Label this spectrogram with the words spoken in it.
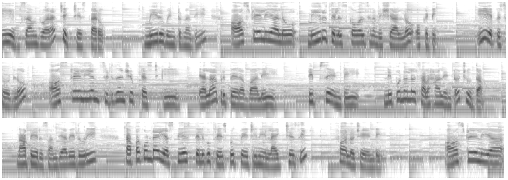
ఈ ఎగ్జామ్ ద్వారా చెక్ చేస్తారు. మీరు వింటున్నది ఆస్ట్రేలియాలో మీరు తెలుసుకోవాల్సిన విషయాల్లో ఒకటి. ఈ ఎపిసోడ్లో ఆస్ట్రేలియన్ సిటిజన్షిప్ టెస్ట్కి ఎలా ప్రిపేర్ అవ్వాలి? టిప్స్ ఏంటి? నిపుణుల సలహాలేంటో చూద్దాం. నా పేరు సంధ్యావేదూరి తప్పకుండా ఎస్పీఎస్ తెలుగు ఫేస్బుక్ పేజీని లైక్ చేసి ఫాలో చేయండి. ఆస్ట్రేలియా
